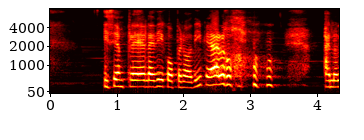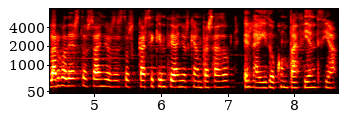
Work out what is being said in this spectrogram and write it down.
y siempre le digo, pero dime algo. a lo largo de estos años, de estos casi 15 años que han pasado, él ha ido con paciencia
